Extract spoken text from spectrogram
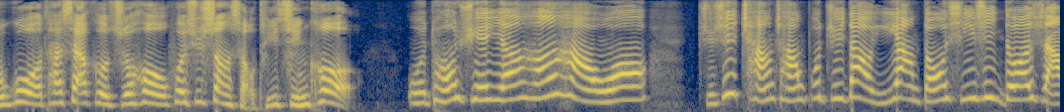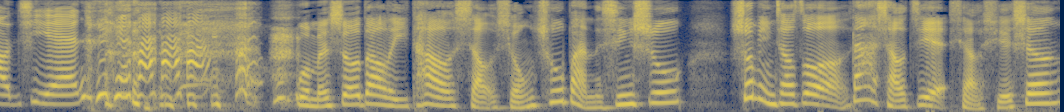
不过他下课之后会去上小提琴课。我同学人很好哦，只是常常不知道一样东西是多少钱。我们收到了一套小熊出版的新书，书名叫做《大小姐小学生》，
